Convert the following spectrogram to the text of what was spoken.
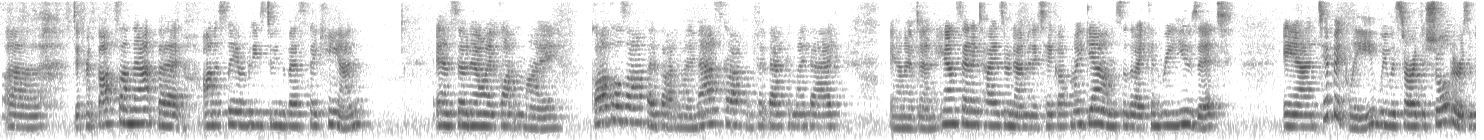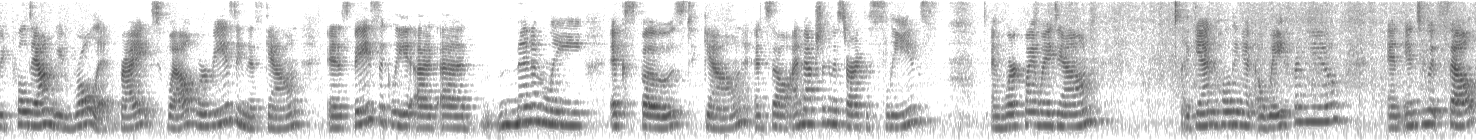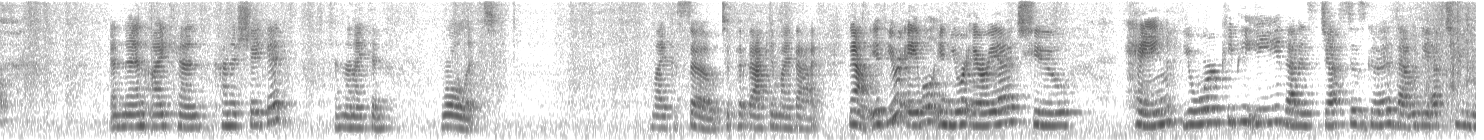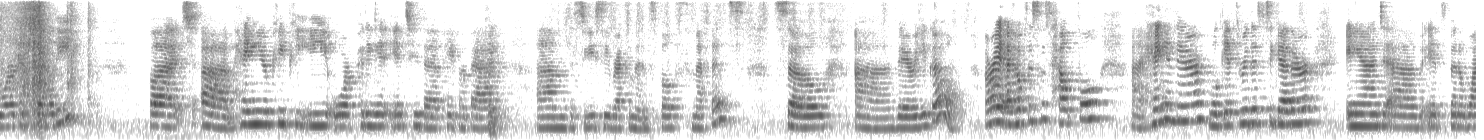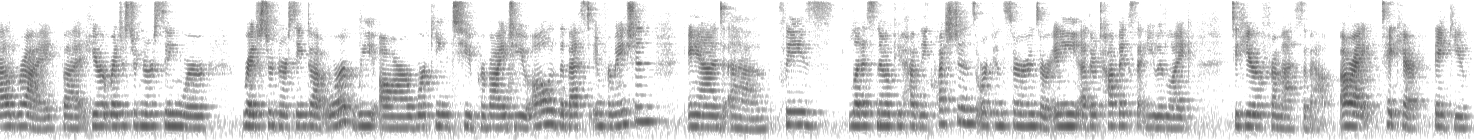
Uh, different thoughts on that, but honestly, everybody's doing the best they can. And so now I've gotten my goggles off, I've gotten my mask off and put back in my bag. And I've done hand sanitizer. Now I'm going to take off my gown so that I can reuse it. And typically we would start at the shoulders and we'd pull down, we'd roll it, right? Well, we're reusing this gown. It's basically a, a minimally exposed gown. And so I'm actually going to start at the sleeves and work my way down. Again, holding it away from you and into itself. And then I can kind of shake it and then I can roll it like so to put back in my bag. Now, if you're able in your area to hang your PPE, that is just as good. That would be up to your facility. But um, hanging your PPE or putting it into the paper bag, um, the CDC recommends both methods. So uh, there you go. All right, I hope this was helpful. Uh, hang in there, we'll get through this together. And um, it's been a wild ride, but here at Registered Nursing, we're registerednursing.org. We are working to provide you all of the best information and um, please let us know if you have any questions or concerns or any other topics that you would like to hear from us about. All right, take care. Thank you.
